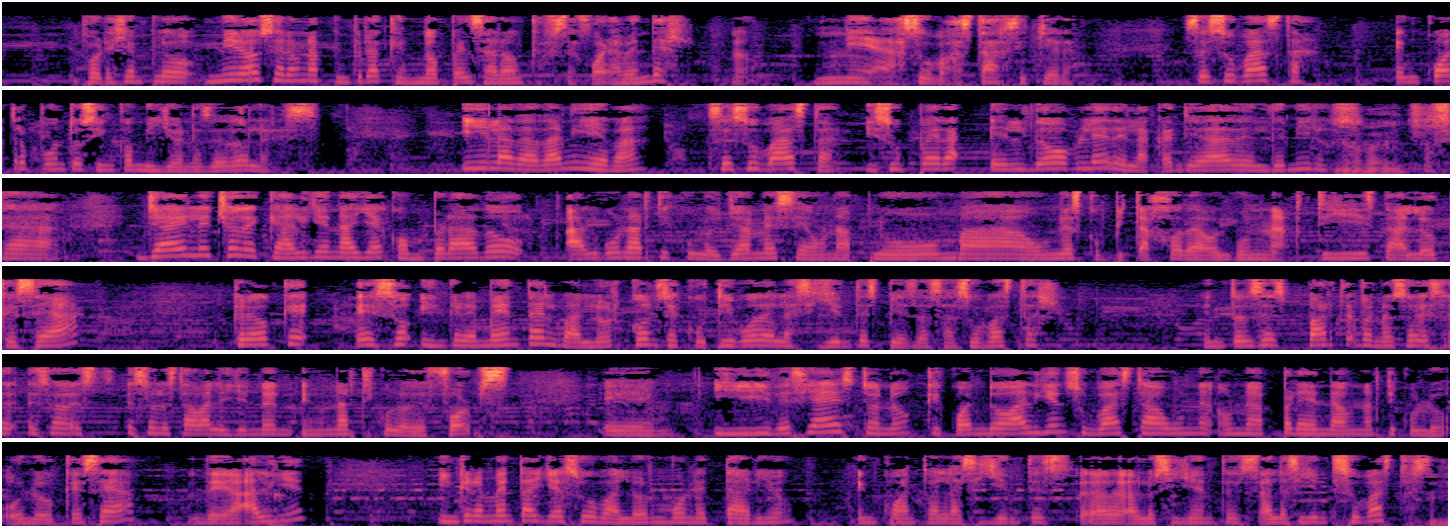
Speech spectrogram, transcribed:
Por ejemplo, Miros era una pintura que no pensaron que se fuera a vender, ¿no? Ni a subastar siquiera. Se subasta en 4.5 millones de dólares. Y la de Adán y Eva se subasta y supera el doble de la cantidad del de Miros. No. O sea, ya el hecho de que alguien haya comprado algún artículo, llámese una pluma, un escupitajo de algún artista, lo que sea, creo que eso incrementa el valor consecutivo de las siguientes piezas a subastar. Entonces, parte, bueno, eso, eso, eso, es- eso lo estaba leyendo en, en un artículo de Forbes. Eh, y decía esto, ¿no? Que cuando alguien subasta una, una prenda, un artículo o lo que sea de alguien, incrementa ya su valor monetario en cuanto a las siguientes, a, los siguientes, a las siguientes subastas.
